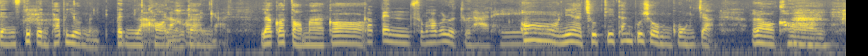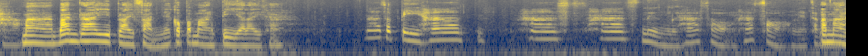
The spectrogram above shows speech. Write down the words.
Sense ที่เป็นภาพยนตร์เหมือนเป็นละครเหมือนกัน ละครเหมือนกันแล้วก็ต่อมาก็ ก็เป็นสุภาพบุรุษจุฑาเทพ อ๋อเนี่ยชุดที่ท่านผู้ชมคงจะรอคอย ค่ะ มาบ้านไร่ปลายฝันเนี่ยก็ประมาณปีอะไรคะ น่าจะปีห้าห้าห้าหนึ่งหรือห้าสองห้าสองเนี่ยจำไประมาณ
